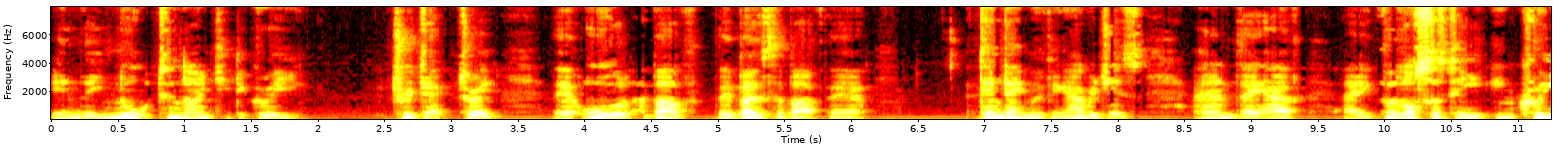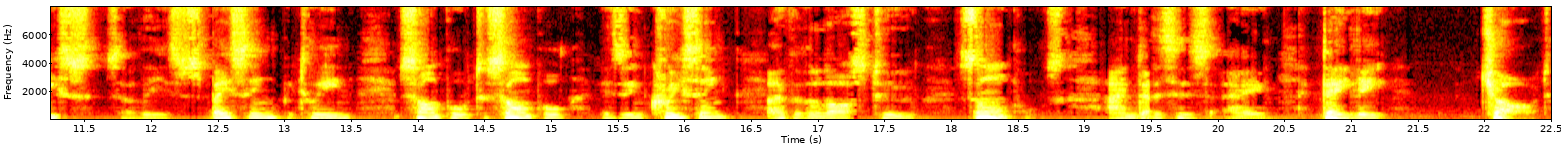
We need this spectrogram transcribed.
in the 0 to 90 degree trajectory. They're all above, they're both above their 10 day moving averages and they have a velocity increase. So the spacing between sample to sample is increasing over the last two samples. And this is a daily chart.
